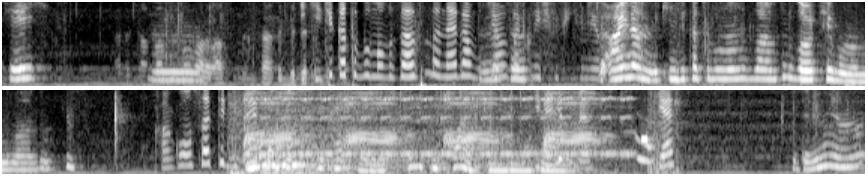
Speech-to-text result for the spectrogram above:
şey Nerede canlandırma var aslında bir tane. Bedenin İkinci katı bulmamız lazım da nereden bulacağımız evet. hakkında hiçbir fikrim işte yok. aynen ikinci katı bulmamız lazım. Ortayı bulmamız lazım. Kanka 10 saattir bize fokus? Gidelim mi? Gel. Gidelim ya.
